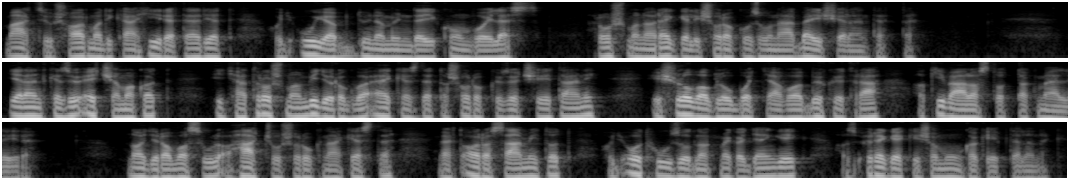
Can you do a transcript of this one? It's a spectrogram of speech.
Március harmadikán híre terjedt, hogy újabb dünamündei konvoj lesz. Rosman a reggeli sorakozónál be is jelentette. Jelentkező egy sem akadt, így hát Rosman vigyorogva elkezdett a sorok között sétálni, és lovaglóbotjával bökött rá a kiválasztottak mellére. Nagy ravaszul a hátsó soroknál kezdte, mert arra számított, hogy ott húzódnak meg a gyengék, az öregek és a munkaképtelenek.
